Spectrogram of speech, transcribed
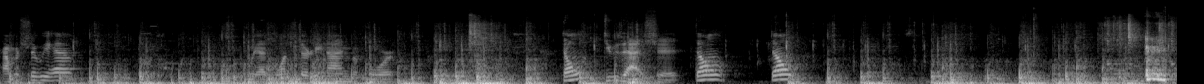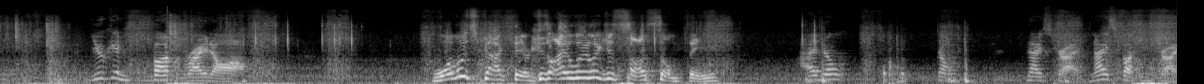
How much do we have? We had 139 before. Don't do that shit. Don't. Don't. You can fuck right off. What was back there? Because I literally just saw something. I don't. Don't. Nice try. Nice fucking try.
